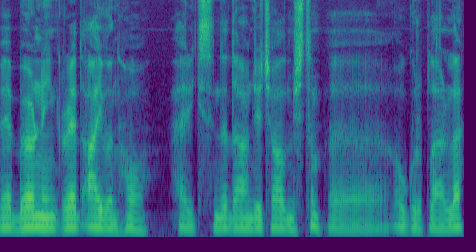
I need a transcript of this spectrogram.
ve Burning Red Ivanhoe her ikisinde daha önce çalmıştım. O gruplarla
